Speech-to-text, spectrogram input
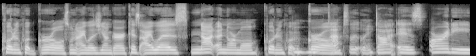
quote unquote girls when I was younger because I was not a normal quote unquote Mhm. girl. Absolutely. Dot is already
